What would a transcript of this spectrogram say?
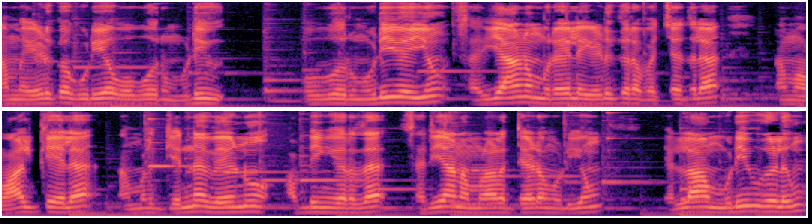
நம்ம எடுக்கக்கூடிய ஒவ்வொரு முடிவு. ஒவ்வொரு முடிவையும் சரியான முறையில் எடுக்கிற பட்சத்தில் நம்ம வாழ்க்கையில் நம்மளுக்கு என்ன வேணும் அப்படிங்கிறத சரியாக நம்மளால் தேட முடியும். எல்லா முடிவுகளும்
